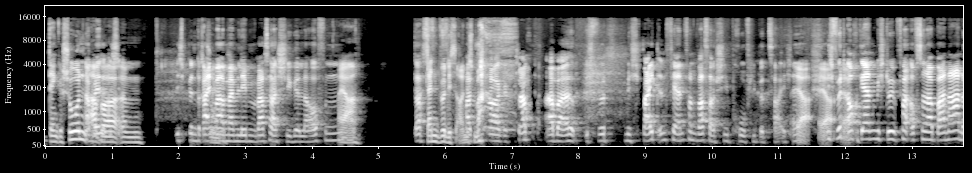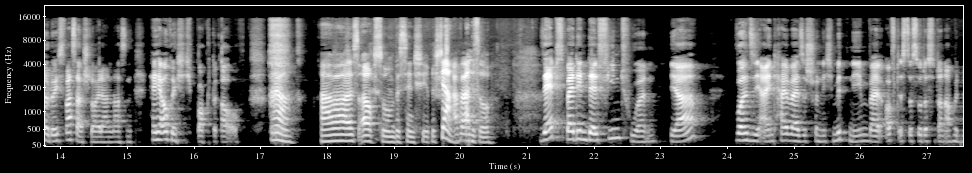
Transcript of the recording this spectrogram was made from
denke schon, Aber aber, ich- ähm, Ich bin dreimal So. in meinem Leben Wasserski gelaufen. ja, Das dann würde ich's auch nicht hat machen. zwar geklappt, aber ich würde mich weit entfernt von Wasserski-Profi bezeichnen. ja, ja. ich würde ja. auch gern mich durch, auf so einer Banane durchs Wasser schleudern lassen. Hätte ich auch richtig Bock drauf. Ja, aber ist auch so ein bisschen schwierig. Ja, Aber- also. Selbst bei den Delfintouren, ja, wollen sie einen teilweise schon nicht mitnehmen, weil oft ist das so, dass du dann auch mit,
